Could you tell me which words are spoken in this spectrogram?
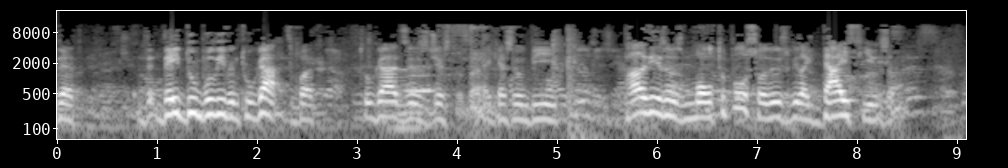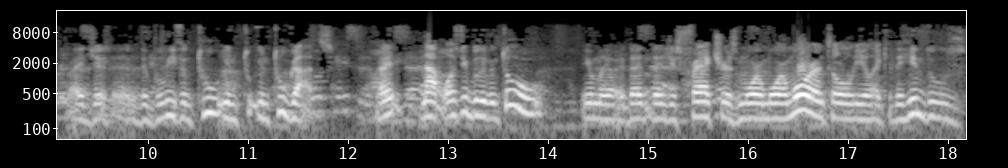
that, that they do believe in two gods, but two gods is just. I guess it would be polytheism is multiple, so this would be like ditheism right? Just, uh, the belief in two in two in two gods, right? Now, once you believe in two, you may, then then just fractures more and more and more until you like the Hindus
